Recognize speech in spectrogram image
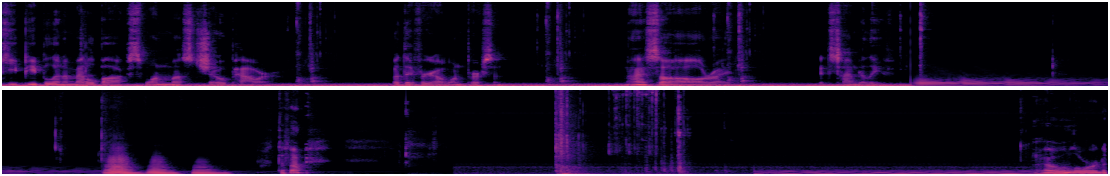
To keep people in a metal box, one must show power. But they forgot one person. And I saw all right. It's time to leave. What the fuck? Oh lord.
